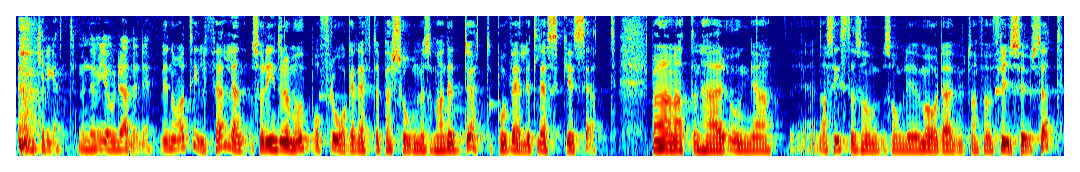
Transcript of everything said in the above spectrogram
konkret. Men de gjorde aldrig det. Vid några tillfällen så ringde de upp och frågade efter personer som hade dött på väldigt läskigt sätt. Bland annat den här unga eh, nazisten som, som blev mördad utanför Fryshuset.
